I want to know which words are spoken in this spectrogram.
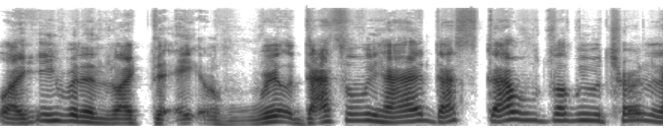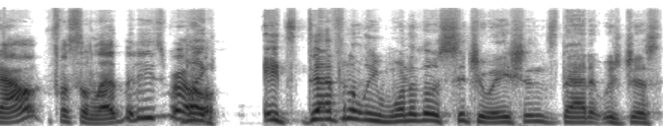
Like even in like the eight, really, that's what we had. That's that was what we were turning out for celebrities, bro. Like, it's definitely one of those situations that it was just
